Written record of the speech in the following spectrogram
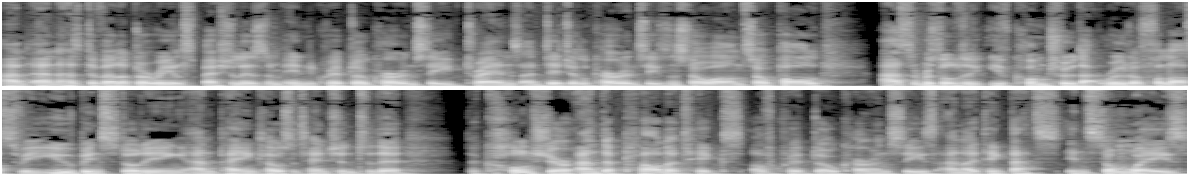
and, and has developed a real specialism in cryptocurrency trends and digital currencies and so on. So, Paul, as a result of you've come through that route of philosophy, you've been studying and paying close attention to the the culture and the politics of cryptocurrencies. And I think that's in some ways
